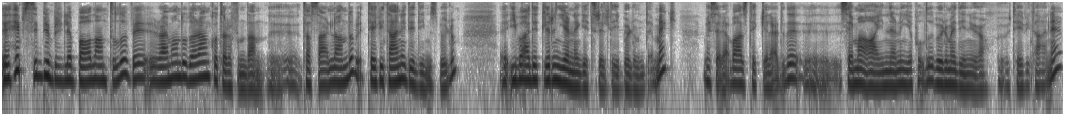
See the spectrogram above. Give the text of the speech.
e, hepsi birbiriyle bağlantılı ve Raimondo Daranco tarafından e, tasarlandı ve tevhidhane dediğimiz bölüm e, ibadetlerin yerine getirildiği bölüm demek. Mesela bazı tekkelerde de sema ayinlerinin yapıldığı bölüme deniyor e, tevhidhane.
